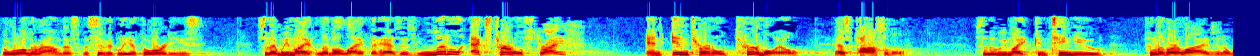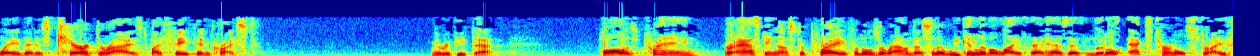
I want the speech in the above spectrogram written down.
the world around us, specifically authorities, so that we might live a life that has as little external strife and internal turmoil as possible, so that we might continue to live our lives in a way that is characterized by faith in Christ. Let me repeat that. Paul is praying or asking us to pray for those around us so that we can live a life that has as little external strife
